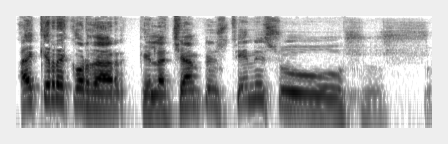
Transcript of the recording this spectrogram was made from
hay que recordar que la Champions tiene su, su,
